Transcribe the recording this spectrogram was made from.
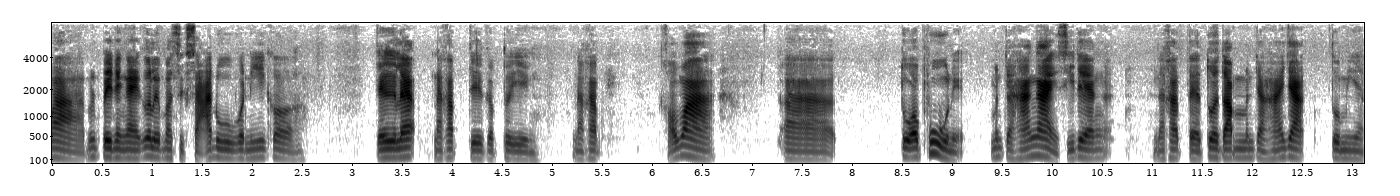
ว่ามันเป็นยังไงก็เลยมาศึกษาดูวันนี้ก็เจอแล้วนะครับ เจอกับตัวเองนะครับ เขาว่าอ่าตัวผู้เนี่ยมันจะหาง่ายสีแดง นะครับ แต่ตัวดำมันจะหายากตัวเมีย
